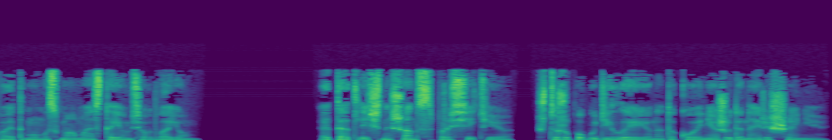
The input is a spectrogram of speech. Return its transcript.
Поэтому мы с мамой остаемся вдвоем. Это отличный шанс спросить ее, что же побудило ее на такое неожиданное решение.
